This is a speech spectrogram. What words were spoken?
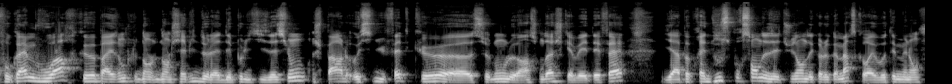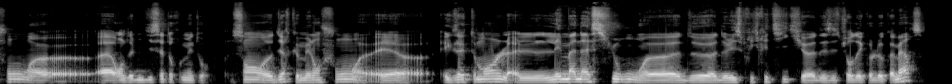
Faut quand même voir que, par exemple, dans, le chapitre de la dépolitisation, je parle aussi du fait que, euh, selon un sondage qui avait été fait, il y a à peu près 12% des étudiants d'école de commerce qui auraient voté Mélenchon euh, en 2017 au premier tour. Sans dire que Mélenchon est euh, exactement l'émanation euh, de, l'esprit critique euh, des étudiants d'école de commerce.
